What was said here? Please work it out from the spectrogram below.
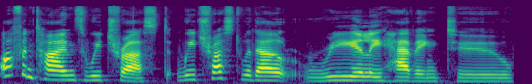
oftentimes we trust. We trust without really having to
